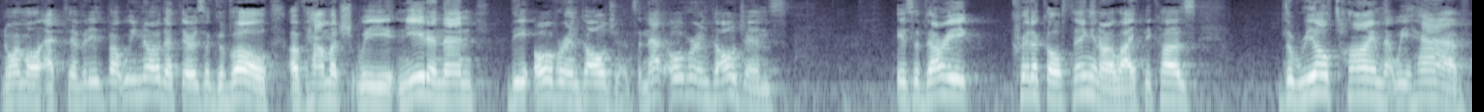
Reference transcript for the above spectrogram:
normal activities, but we know that there's a gavul of how much we need, and then the overindulgence, and that overindulgence is a very critical thing in our life because the real time that we have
